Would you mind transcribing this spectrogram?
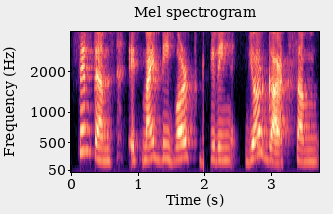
symptoms, it might be worth giving your gut some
